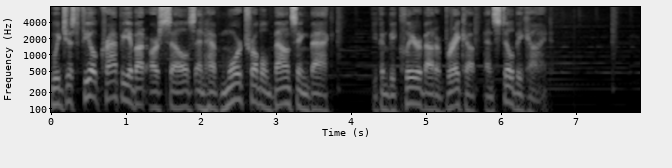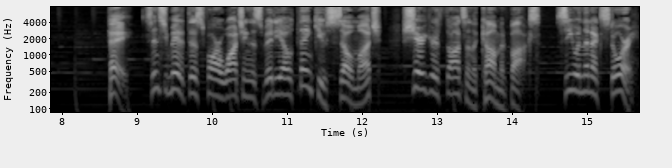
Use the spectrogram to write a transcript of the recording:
We just feel crappy about ourselves and have more trouble bouncing back. You can be clear about a breakup and still be kind. Hey, since you made it this far watching this video, thank you so much. Share your thoughts in the comment box. See you in the next story.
